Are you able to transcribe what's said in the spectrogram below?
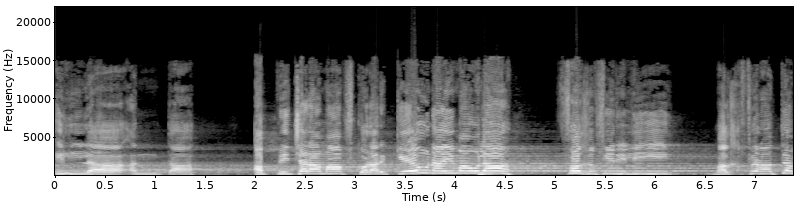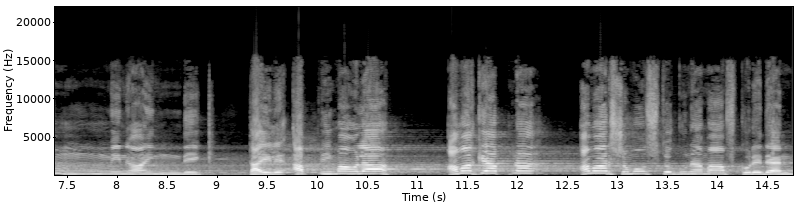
ইল্লা আনতা। আপনি ছাড়া মাফ করার কেউ নাই, মাওলা। ফাগফিরলি মাগফিরাতাম মিন ইনদিক। তাইলে আপনি মাওলা, আমাকে আপনা, আমার সমস্ত গুনাহ মাফ করে দেন।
